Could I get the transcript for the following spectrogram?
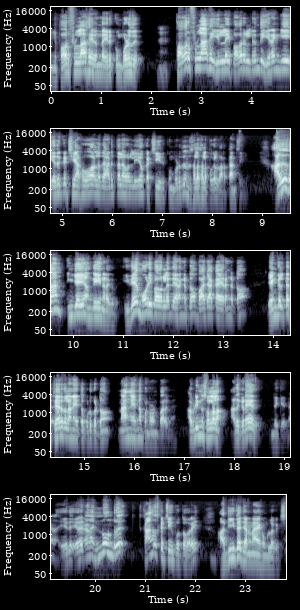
நீங்க பவர்ஃபுல்லாக இருந்த இருக்கும் பொழுது. பவர்ஃபுல்லாக இல்லை பவரிலிருந்து இறங்கி எதிர்க்கட்சியாகவோ அல்லது அடுத்த லெவல்லையோ கட்சி இருக்கும் பொழுது இந்த சலசலப்புகள் வரத்தான் செய்யும். அதுதான் இங்கேயும் அங்கேயும் நடக்குது. இதே மோடி பவர்லேருந்து இறங்கட்டும் பாஜக இறங்கட்டும் எங்கள்கிட்ட தேர்தல் ஆணையத்தை கொடுக்கட்டும் நாங்கள் என்ன பண்ணுறோம்னு பாருங்க. அப்படின்னு சொல்லலாம். அது கிடையாது. இன்னைக்கு என்ன எது எது என்னன்னா இன்னொன்று காங்கிரஸ் கட்சியை பொறுத்தவரை அதீத ஜனநாயகம் உள்ள கட்சி.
